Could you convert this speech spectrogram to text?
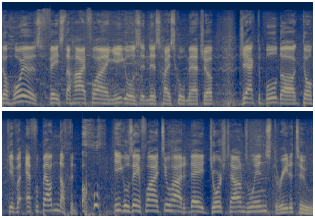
The Hoyas face the high flying Eagles in this high school matchup. Jack the Bulldog don't give a F about nothing. Oh. Eagles ain't flying too high today. Georgetown's wins 3 to 2.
